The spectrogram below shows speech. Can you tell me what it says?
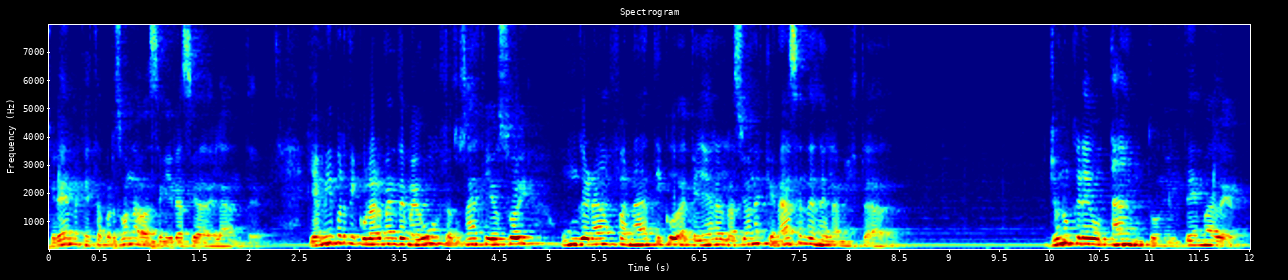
créeme que esta persona va a seguir hacia adelante. Y a mí particularmente me gusta, tú sabes que yo soy un gran fanático de aquellas relaciones que nacen desde la amistad. Yo no creo tanto en el tema de,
